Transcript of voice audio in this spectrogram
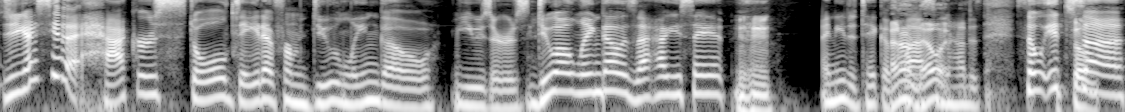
Did you guys see that hackers stole data from Duolingo users? Duolingo is that how you say it? Mm-hmm. I need to take a class on it. how to. So it's So- a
